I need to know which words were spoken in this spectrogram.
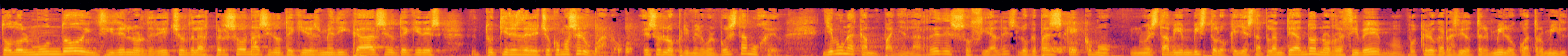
todo el mundo incide en los derechos de las personas. Si no te quieres medicar, si no te quieres. Tú tienes derecho como ser humano. Eso es lo primero. Bueno, pues esta mujer lleva una campaña en las redes sociales. Lo que pasa es que, como no está bien visto lo que ella está planteando, no recibe, pues creo que ha recibido 3.000 o 4.000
